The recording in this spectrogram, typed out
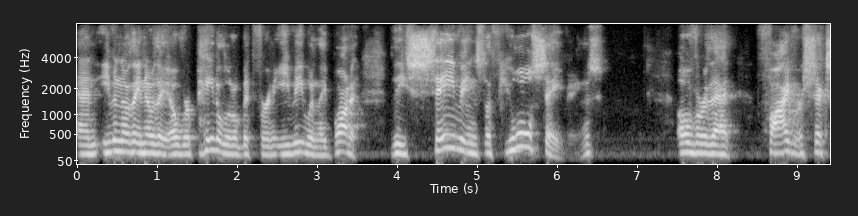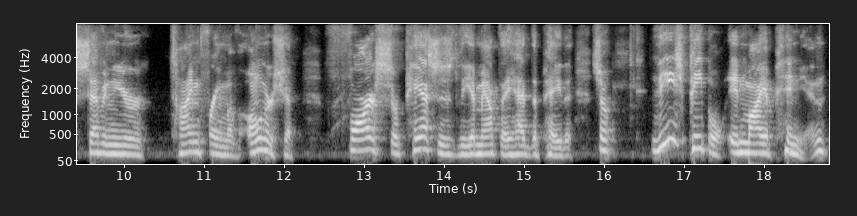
and even though they know they overpaid a little bit for an EV when they bought it, the savings, the fuel savings, over that five or six, seven year time frame of ownership far surpasses the amount they had to pay. To, so these people, in my opinion,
